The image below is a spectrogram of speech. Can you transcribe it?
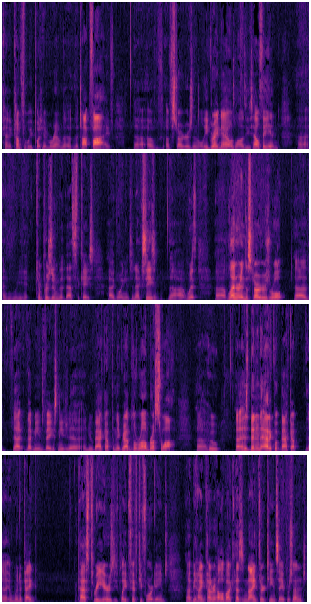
kind of comfortably put him around the, the top five uh, of, of starters in the league right now, as long as he's healthy, and and we can presume that that's the case going into next season. with uh, Lehner in the starter's role. Uh, that that means Vegas needed a, a, new backup, and they grabbed Laurent Brossoit, uh, who uh, has been an adequate backup uh, in Winnipeg. Past three years, he's played 54 games uh, behind Connor Hellebuyck, has a 913 save percentage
